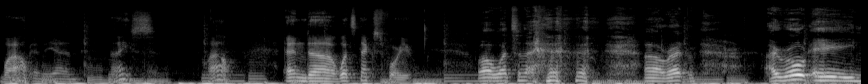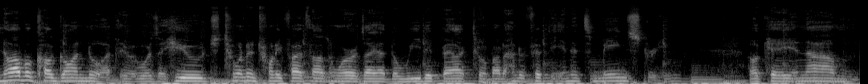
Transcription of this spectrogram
Wow. In the end. Nice. Wow. And uh, what's next for you? Well, what's an, uh, right, I wrote a novel called Gone North. It was a huge 225,000 words. I had to weed it back to about 150, and it's mainstream. Okay, and um,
